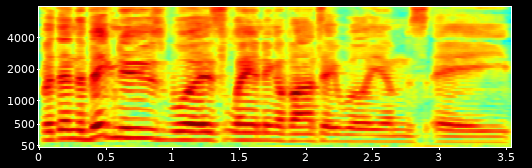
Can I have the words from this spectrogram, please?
But then the big news was landing Avantae Williams, a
